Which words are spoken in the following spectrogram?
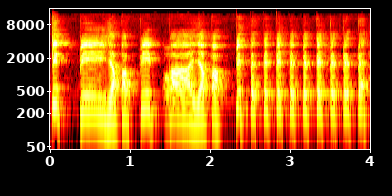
pippi, yappa, pipa, yappa, pipa, pipa, pipa, pipa, pippe.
